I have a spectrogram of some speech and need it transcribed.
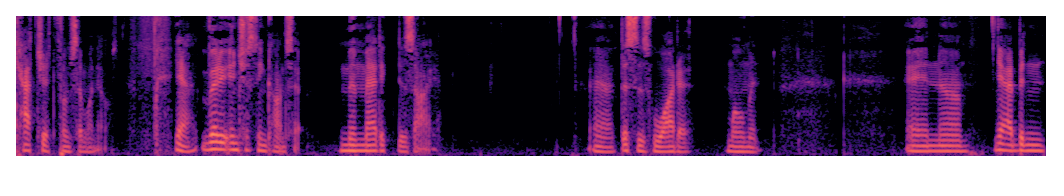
catch it from someone else. Yeah, very interesting concept. Mimetic desire. Uh, this is water moment. And uh, yeah, I've been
